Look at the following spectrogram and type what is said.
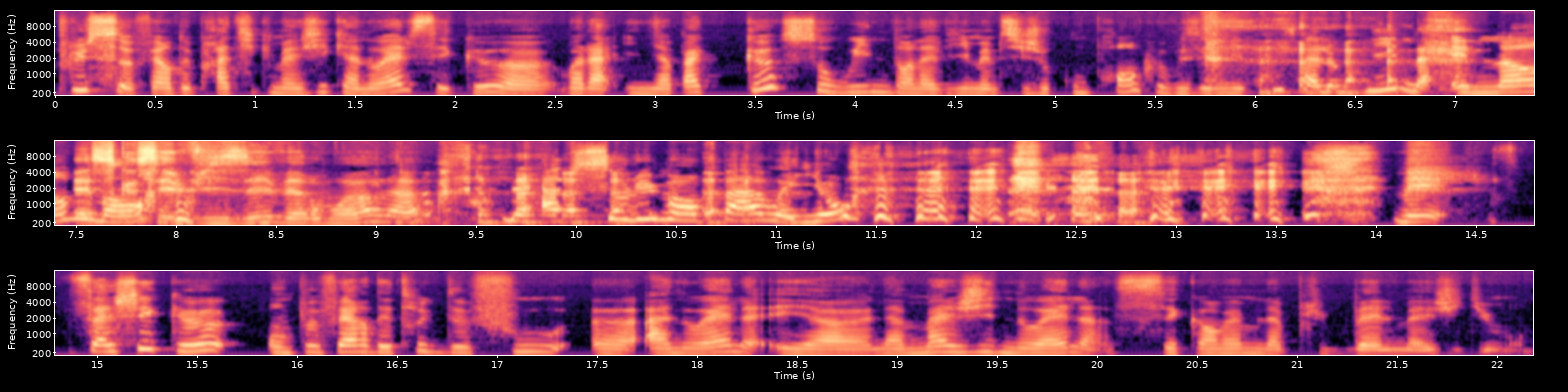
plus faire de pratiques magiques à Noël, c'est que voilà, il n'y a pas que Sowin dans la vie, même si je comprends que vous aimiez plus Halloween énormément. Est-ce que c'est visé vers moi là? Mais absolument pas, voyons. Mais sachez que on peut faire des trucs de fou à Noël et la magie de Noël, c'est quand même la plus belle magie du monde.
